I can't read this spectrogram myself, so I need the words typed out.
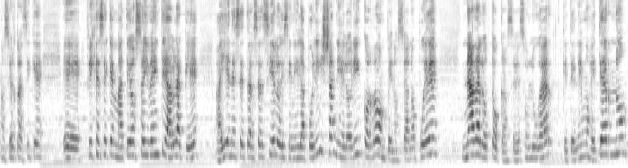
¿No es cierto? Así que eh, fíjense que en Mateo 6:20 habla que ahí en ese tercer cielo dice ni la polilla ni el orín corrompen, o sea, no puede, nada lo toca, o sea, es un lugar que tenemos eterno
